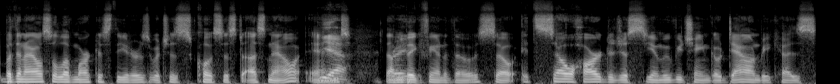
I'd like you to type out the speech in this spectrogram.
but then I also love Marcus Theaters, which is closest to us now, and Yeah, I'm right. a big fan of those. So it's so hard to just see a movie chain go down because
